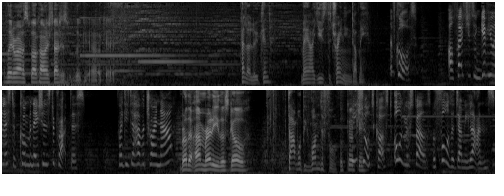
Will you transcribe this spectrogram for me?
Complete a round of spell combination practice with Luke. Okay. Hello, Lucan. May I use the training dummy? Of course. I'll fetch it and give you a list of combinations to practice. Ready to have a try now? Brother, I'm ready. Let's go. That would be wonderful. We're Be sure to cast all your spells before the dummy lands.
